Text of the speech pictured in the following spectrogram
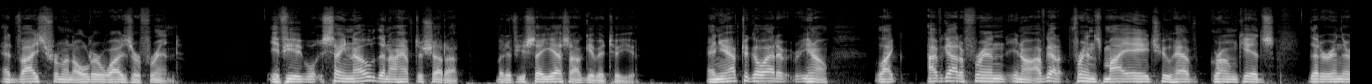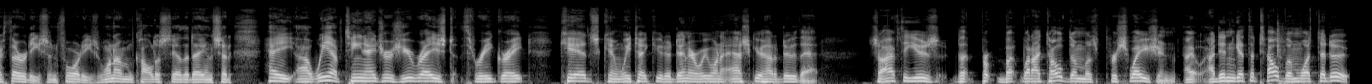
advice from an older, wiser friend? If you say no, then I have to shut up. But if you say yes, I'll give it to you. And you have to go at it, you know, like I've got a friend, you know, I've got friends my age who have grown kids that are in their 30s and 40s. One of them called us the other day and said, Hey, uh, we have teenagers. You raised three great kids. Can we take you to dinner? We want to ask you how to do that. So I have to use, the, but what I told them was persuasion. I, I didn't get to tell them what to do.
